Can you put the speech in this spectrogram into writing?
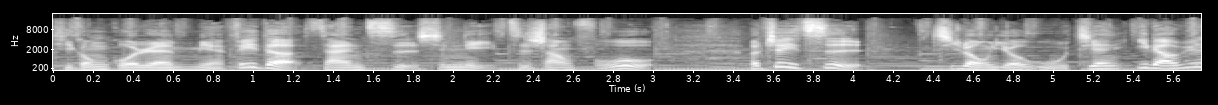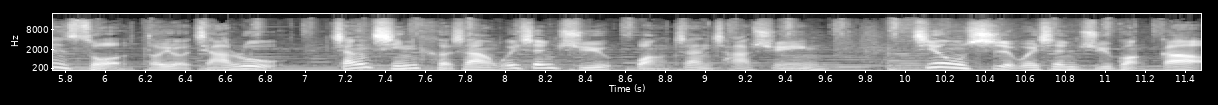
提供国人免费的三次心理咨商服务。而这次，基隆有五间医疗院所都有加入，详情可上卫生局网站查询。基隆市卫生局广告。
